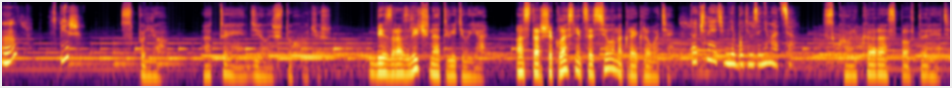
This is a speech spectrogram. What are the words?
М? Спишь? Сплю, а ты делай, что хочешь. Безразлично ответил я. А старшеклассница села на край кровати. Точно этим не будем заниматься? Сколько раз повторять?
